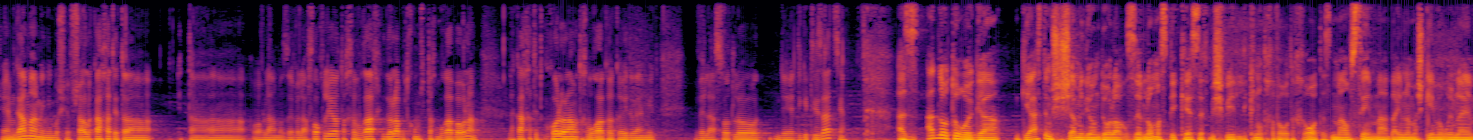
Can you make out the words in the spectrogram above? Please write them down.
שהם גם מאמינים בו, שאפשר לקחת את, ה, את העולם הזה ולהפוך להיות החברה הכי גדולה בתחום של תחבורה בעולם. לקחת את כל עולם התחבורה הקרקעית והימית ולעשות לו דיגיטיזציה. אז עד לאותו רגע, גייסתם 6 מיליון דולר, זה לא מספיק כסף בשביל לקנות חברות אחרות, אז מה עושים? מה, באים למשקיעים ואומרים להם,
